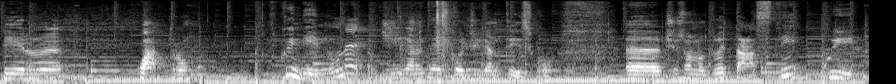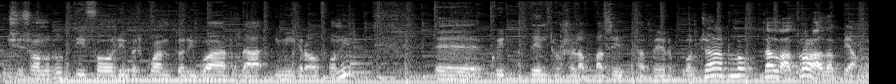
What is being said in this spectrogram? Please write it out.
per 4 quindi non è gigantesco gigantesco eh, ci sono due tasti qui ci sono tutti i fori per quanto riguarda i microfoni eh, qui dentro c'è la basetta per poggiarlo dall'altro lato abbiamo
